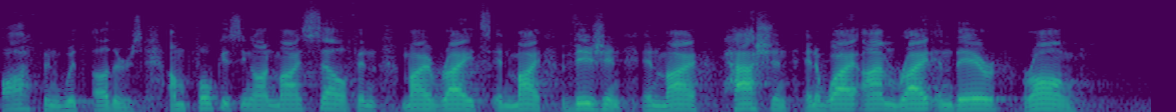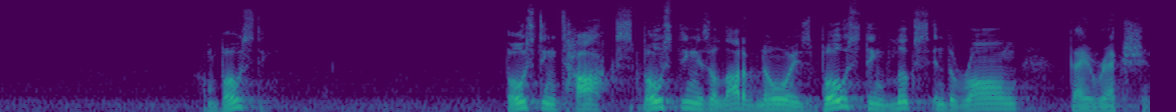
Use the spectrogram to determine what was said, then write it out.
often with others. I'm focusing on myself and my rights and my vision and my passion and why I'm right and they're wrong. I'm boasting. Boasting talks. Boasting is a lot of noise. Boasting looks in the wrong direction.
